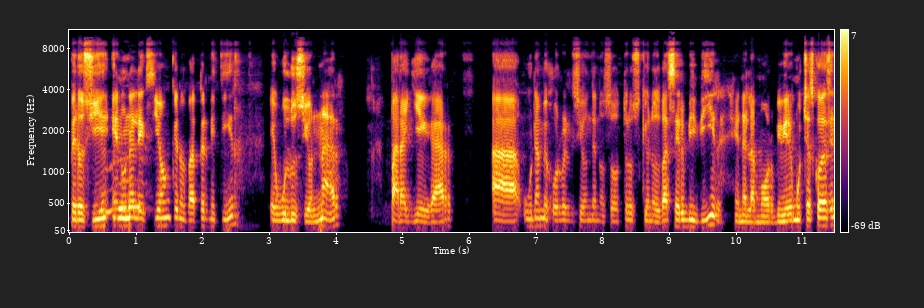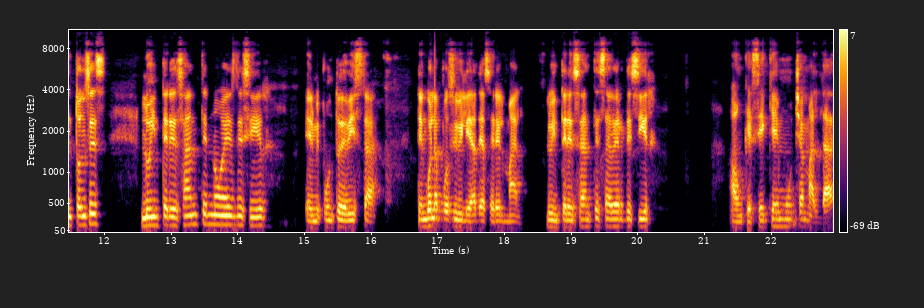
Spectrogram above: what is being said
pero sí en una lección que nos va a permitir evolucionar para llegar a una mejor versión de nosotros que nos va a hacer vivir en el amor, vivir en muchas cosas. Entonces, lo interesante no es decir, en mi punto de vista, tengo la posibilidad de hacer el mal. Lo interesante es saber decir, aunque sé que hay mucha maldad,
